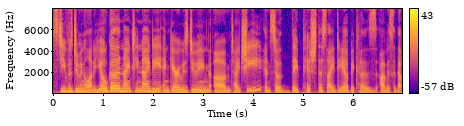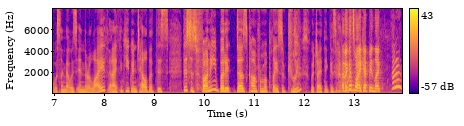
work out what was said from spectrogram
Steve was doing a lot of yoga in 1990 and Gary was doing um, Tai Chi. And so they pitched this idea because obviously that was something that was in their life. And I think you can tell that this this is funny, but it does come from a place of truth, which I think is I think that's why I kept being like, I don't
